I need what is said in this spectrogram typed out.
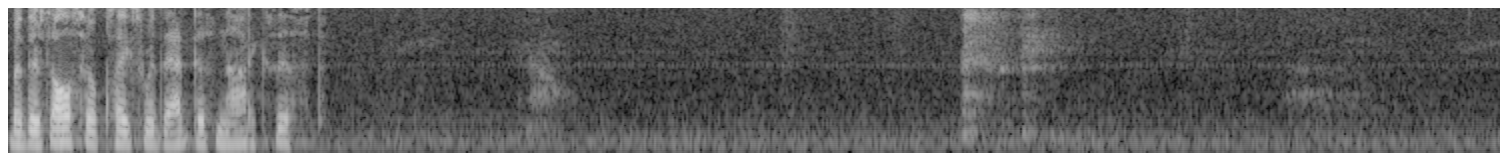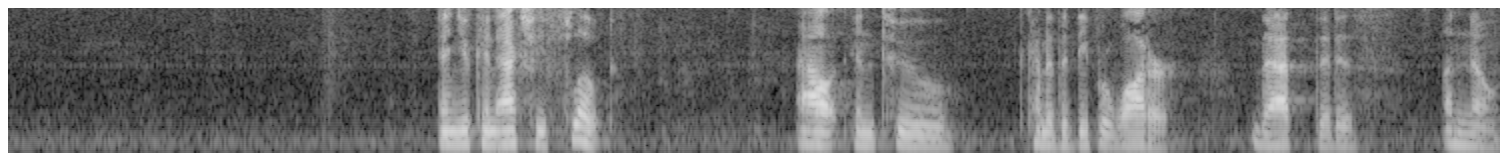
But there's also a place where that does not exist. And you can actually float out into kind of the deeper water, that that is unknown,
